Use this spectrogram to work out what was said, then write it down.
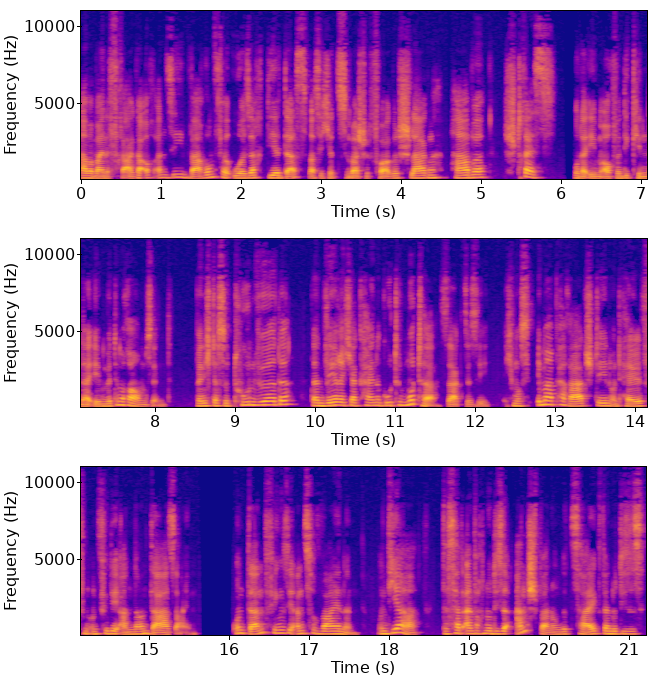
Aber meine Frage auch an Sie, warum verursacht dir das, was ich jetzt zum Beispiel vorgeschlagen habe, Stress? Oder eben auch, wenn die Kinder eben mit im Raum sind. Wenn ich das so tun würde, dann wäre ich ja keine gute Mutter, sagte sie. Ich muss immer parat stehen und helfen und für die anderen da sein. Und dann fing sie an zu weinen. Und ja, das hat einfach nur diese Anspannung gezeigt, wenn du dieses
